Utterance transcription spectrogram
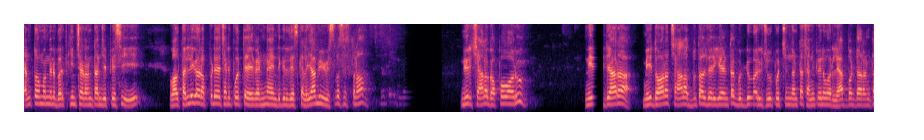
ఎంతో మందిని బ్రతికించాడంట అని చెప్పేసి వాళ్ళ తల్లిగారు అప్పుడే చనిపోతే వెంటనే ఆయన దగ్గర తీసుకెళ్ళయ్యా మేము విశ్వసిస్తున్నాం. మీరు చాలా గొప్పవారు. మీ ద్వారా మీ ద్వారా చాలా అద్భుతాలు జరిగాయంట. గుడ్డి వారికి చూపు వచ్చిందంట చనిపోయిన వారు లేపబడ్డారంట.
